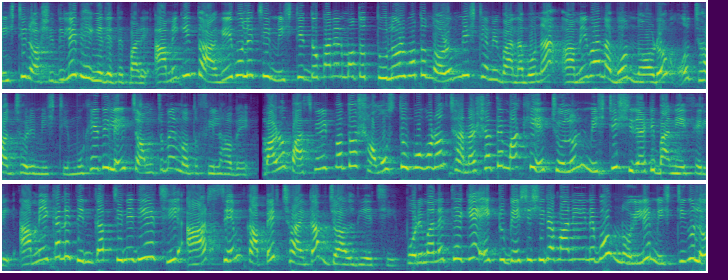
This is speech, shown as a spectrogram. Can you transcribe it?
মিষ্টি রসে দিলে ভেঙে যেতে পারে। আমি কিন্তু আগেই বলেছি, মিষ্টির দোকানের মতো তুলোর মতো নরম মিষ্টি আমি বানাবো না। আমি বানাবো নরম ও ঝরঝরে মিষ্টি। মুখে দিলেই চমচমের মতো ফিল হবে। আবারও পাঁচ মিনিট মতো সমস্ত উপকরণ ছানার সাথে মাখিয়ে চলুন মিষ্টির শিরাটি বানিয়ে ফেলি। আমি এখানে তিন কাপ চিনি দিয়েছি আর সেম কাপের ছয় কাপ জল দিয়েছি। পরিমাণের থেকে একটু বেশি শিরা বানিয়ে নেব, নইলে মিষ্টিগুলো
